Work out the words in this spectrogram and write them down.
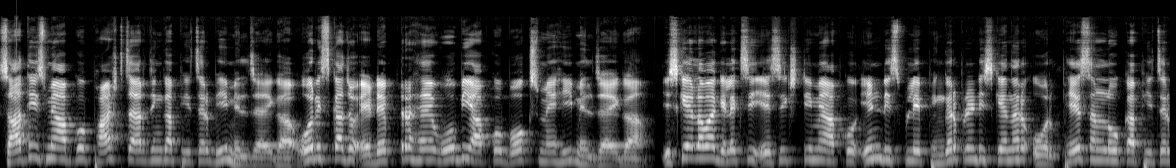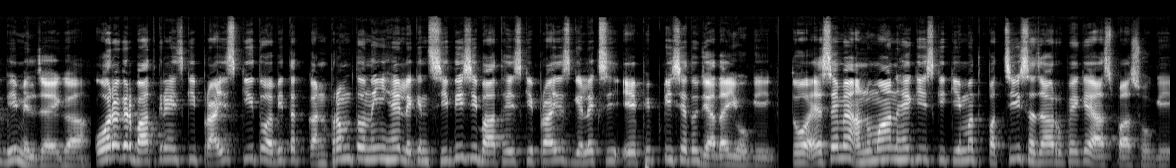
साथ ही इसमें आपको फास्ट चार्जिंग का फीचर भी मिल जाएगा और इसका जो एडेप्टर है वो भी आपको बॉक्स में ही मिल जाएगा। इसके अलावा गैलेक्सी A60 में आपको इन डिस्प्ले फिंगरप्रिंट स्कैनर और फेस अनलॉक का फीचर भी मिल जाएगा। और अगर बात करें इसकी प्राइस की तो अभी तक कंफर्म तो नहीं है, लेकिन सीधी सी बात है, इसकी प्राइस गैलेक्सी A50 से तो ज़्यादा ही होगी। तो ऐसे में अनुमान है कि इसकी कीमत पच्चीस हज़ार रुपए के आसपास होगी।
